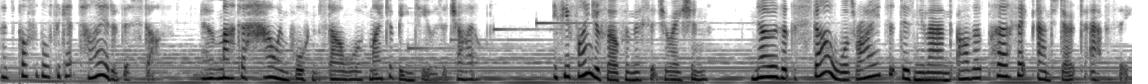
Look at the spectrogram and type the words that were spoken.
It's possible to get tired of this stuff, no matter how important Star Wars might have been to you as a child. If you find yourself in this situation, know that the Star Wars rides at Disneyland are the perfect antidote to apathy.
